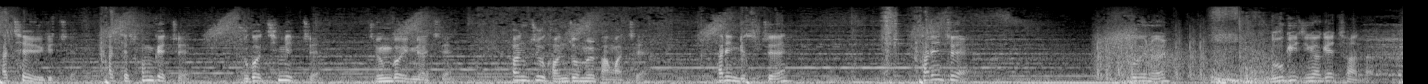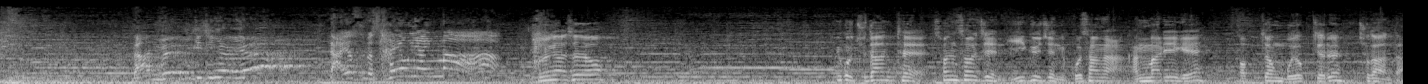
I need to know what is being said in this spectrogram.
사체유기죄, 사체 손괴죄, 주거침입죄, 증거인멸죄, 현주 건조물 방화죄, 살인 미수죄, 살인죄, 피고인을 무기징역에 처한다. 난 왜 무기징역이야? 나였으면 사형이야, 임마. 조용히 하세요. 그리고 주단태, 천서진, 이규진, 고상아, 강마리에게 법정 모욕죄를 추가한다.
